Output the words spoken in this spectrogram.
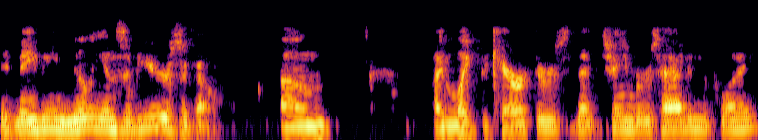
It may be millions of years ago. Um, I liked the characters that Chambers had in the play.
